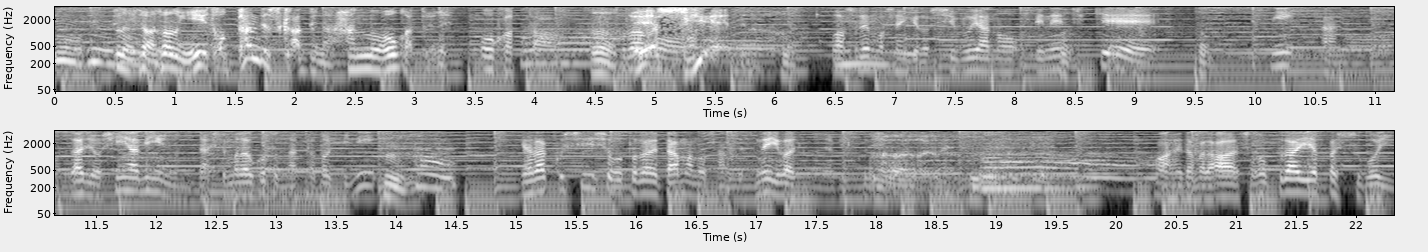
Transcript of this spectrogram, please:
うんうん。うん、じゃあその時に「え撮ったんですか?」っていうのは反応が多かったよね。多かった。うん。それはもうえすげえ！ってな忘れませんけど、渋谷の NHK に、あのラジオ深夜便に出してもらうことになった時に、うん。ギャラクシー賞を取られた天野さんですね、言われたのはびっくりしましたね。いあはい、だから、あそのくらいやっぱりすごいなっ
